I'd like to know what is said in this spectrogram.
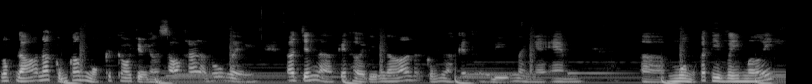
lúc đó nó cũng có một cái câu chuyện đằng sau khá là thú vị. Đó chính là cái thời điểm đó cũng là cái thời điểm mà nhà em uh, mua một cái tivi mới.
